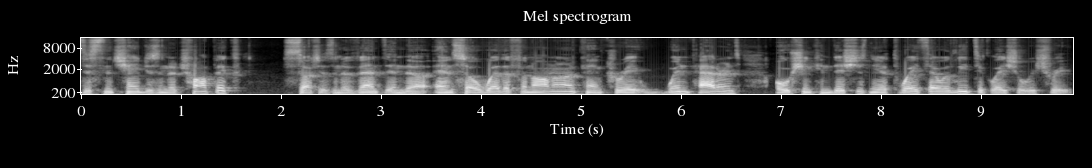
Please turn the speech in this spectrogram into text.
Distant changes in the tropics, such as an event in the ENSO weather phenomenon, can create wind patterns ocean conditions near Thwaites that would lead to glacial retreat.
